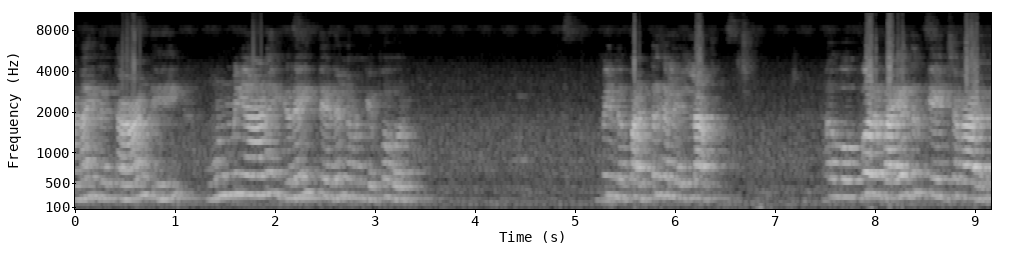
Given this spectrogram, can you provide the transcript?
ஆனால் இதை தாண்டி உண்மையான இறை தேடல் நமக்கு எப்போ வரும்? இப்ப இந்த பற்றுகள் எல்லாம் ஒவ்வொரு வயதுக்கு ஏற்றவாறு.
